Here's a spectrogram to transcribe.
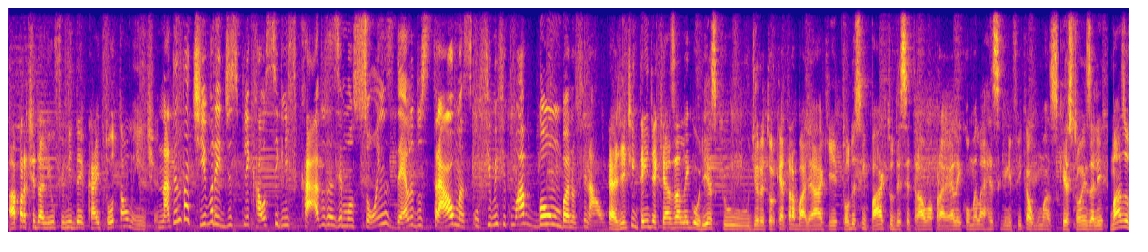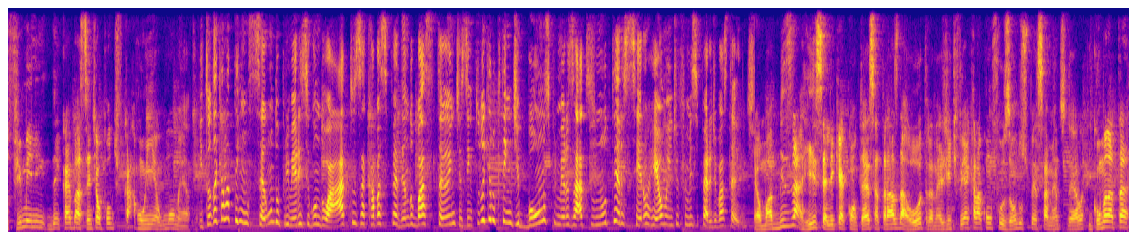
a partir dali o filme decai totalmente. Na tentativa ali, de explicar o significado das emoções dela e dos traumas, o filme fica uma bomba no final. É, a gente entende aqui as alegorias que o diretor quer trabalhar aqui, todo esse impacto desse trauma pra ela e como ela ressignifica algumas questões ali, mas o filme ele decai bastante ao ponto de ficar ruim em algum momento. E toda aquela tensão do primeiro e segundo atos acaba se perdendo bastante, assim, tudo aquilo que tem de bom nos primeiros atos, no terceiro realmente o filme se perde bastante. É uma bizarrice ali que acontece atrás da outra, né? A gente vê aquela confusão dos pensamentos dela e como ela tá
